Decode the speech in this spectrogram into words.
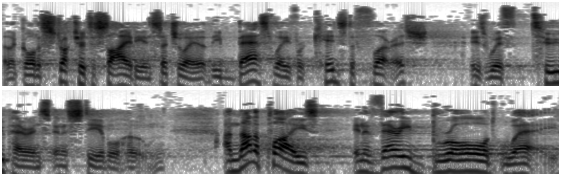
That God has structured society in such a way that the best way for kids to flourish is with two parents in a stable home. And that applies in a very broad way.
